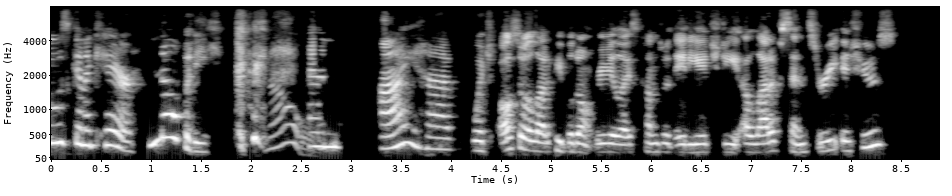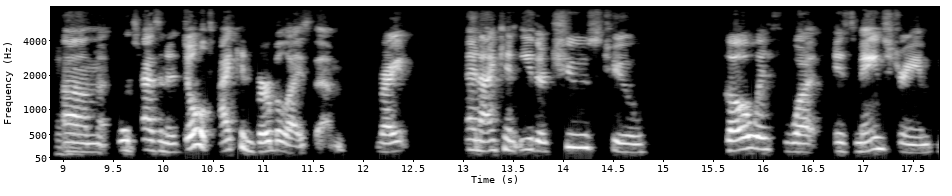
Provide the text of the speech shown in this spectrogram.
Who's going to care? Nobody. no, And I have, which also a lot of people don't realize comes with ADHD, a lot of sensory issues. Mhm. Um, which as an adult, I can verbalize them, right? And I can either choose to go with what is mainstream,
